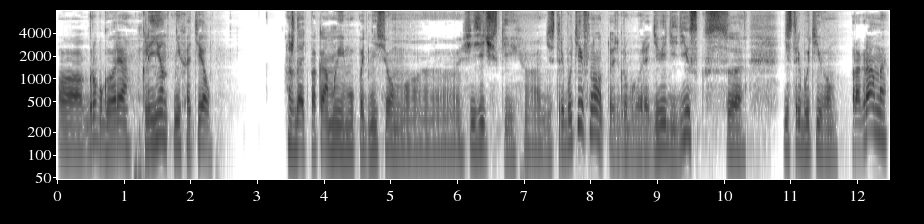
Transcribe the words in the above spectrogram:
грубо говоря, клиент не хотел ждать, пока мы ему поднесем физический дистрибутив, ну, то есть, грубо говоря, DVD-диск с дистрибутивом программы,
